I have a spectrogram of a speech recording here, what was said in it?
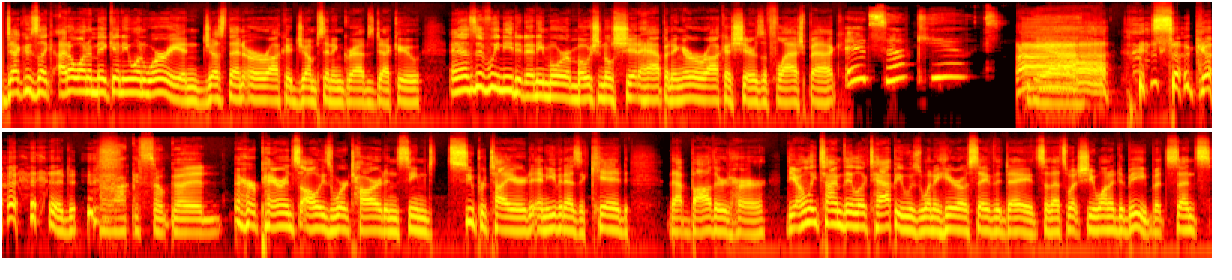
Deku's like, I don't want to make anyone worry. And just then Uraraka jumps in and grabs Deku. And as if we needed any more emotional shit happening, Uraraka shares a flashback. It's so cute. Ah! It's so good. Rock is so good. Her parents always worked hard and seemed super tired. And even as a kid, that bothered her. The only time they looked happy was when a hero saved the day. So that's what she wanted to be. But since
